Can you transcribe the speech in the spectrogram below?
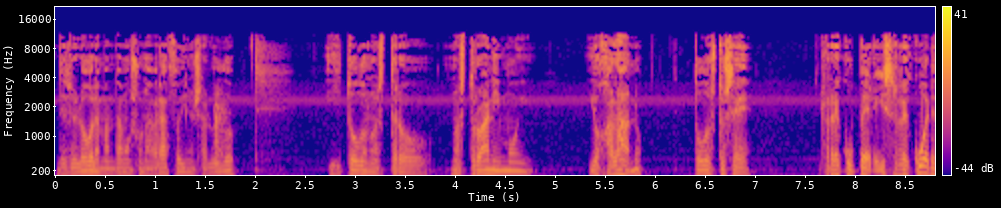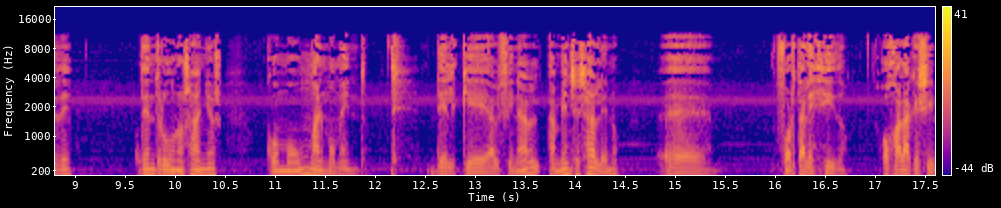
desde luego le mandamos un abrazo y un saludo y todo nuestro, nuestro ánimo y, y ojalá no todo esto se recupere y se recuerde dentro de unos años como un mal momento del que al final también se sale ¿no? Eh, fortalecido Ojalá que sí.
